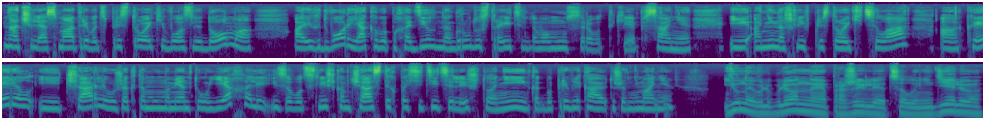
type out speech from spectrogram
начали осматривать пристройки возле дома, а их двор якобы походил на груду строительного мусора, вот такие описания. И они нашли в пристройке тела, а Кэрил и Чарли уже к тому моменту уехали из-за вот слишком частых посетителей, что они как бы привлекают уже внимание. Юные влюбленные прожили целую неделю,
